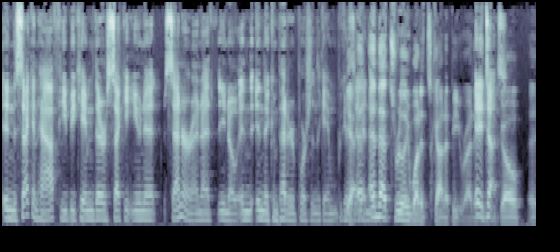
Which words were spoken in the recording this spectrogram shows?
in the second half. He became their second unit center, and I, you know, in in the competitive portion of the game. Because yeah, and, that's really what it's got to be, right? It does. You go uh,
